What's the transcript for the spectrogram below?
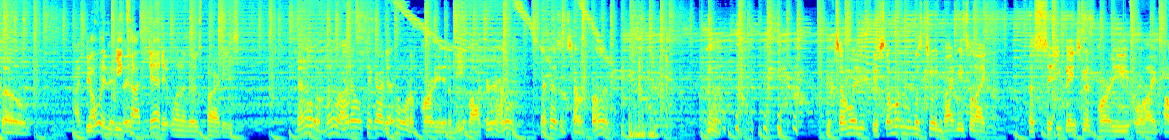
So, I do. I wouldn't be caught dead at one of those parties. No, no, I don't think I'd ever want to party in a meat locker. I don't. That doesn't sound fun. If someone, if someone was to invite me to like a city basement party or like a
